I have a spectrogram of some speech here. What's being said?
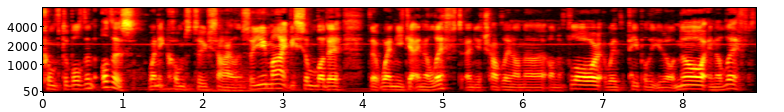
comfortable than others when it comes to silence. So you might be somebody that when you get in a lift and you're traveling on a on a floor with people that you don't know in a lift,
